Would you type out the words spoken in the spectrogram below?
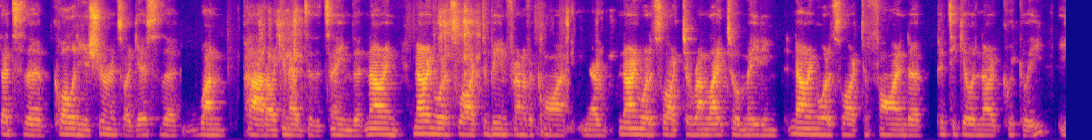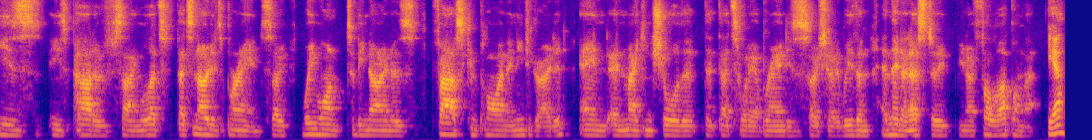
that's the quality assurance, I guess, the one part I can add to the team that knowing knowing what it's like to be in front of a client, you know, knowing what it's like to run late to a meeting, knowing what it's like to find a particular note quickly is is part of saying, well, that's that's Notud's brand. So we want to be known as fast, compliant, and integrated, and and making sure that, that that's what our brand is associated with, and and then it has to you know follow up on that. Yeah,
